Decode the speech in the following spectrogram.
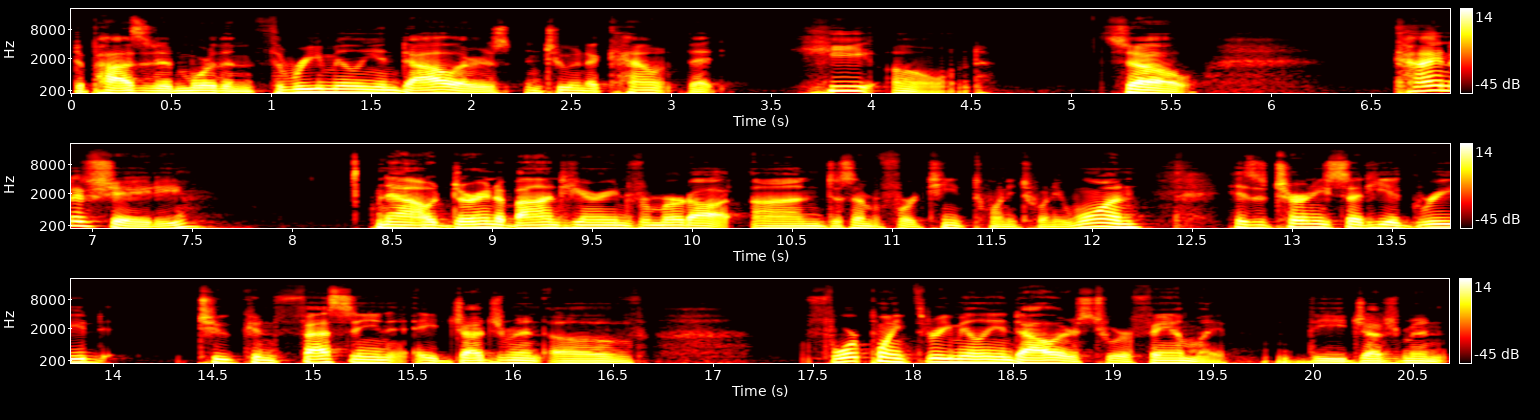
deposited more than $3 million into an account that he owned. So, kind of shady. Now, during a bond hearing for Murdaugh on December 14th, 2021, his attorney said he agreed to confessing a judgment of $4.3 million to her family. The judgment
